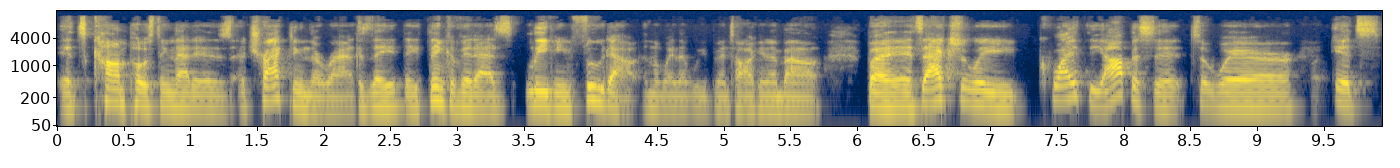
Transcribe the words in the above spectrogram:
it's composting that is attracting the rat because they they think of it as leaving food out in the way that we've been talking about. But it's actually quite the opposite to where it's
